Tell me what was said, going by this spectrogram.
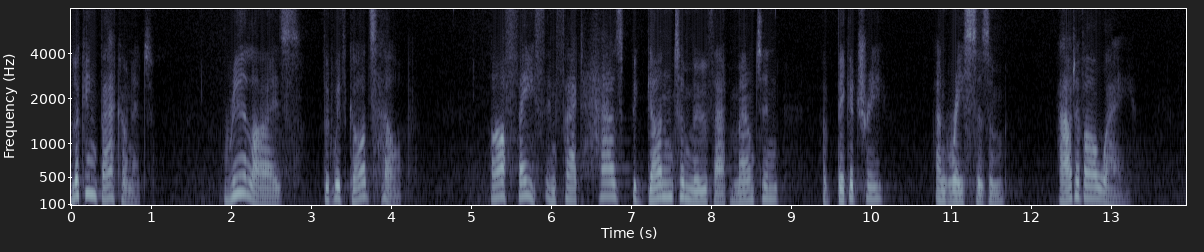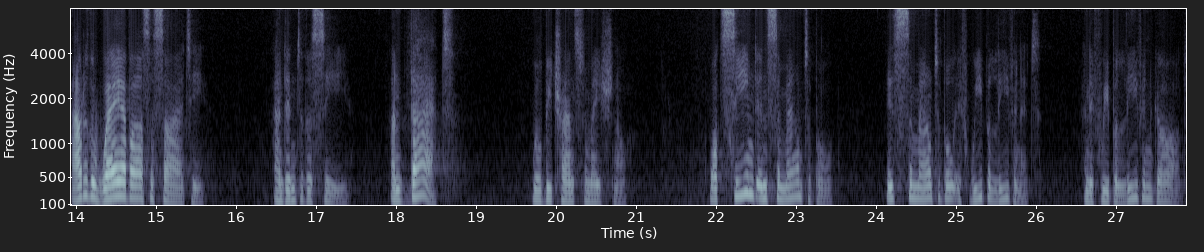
looking back on it, realize that with God's help, our faith, in fact, has begun to move that mountain of bigotry and racism out of our way, out of the way of our society, and into the sea. And that will be transformational. What seemed insurmountable is surmountable if we believe in it and if we believe in God.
